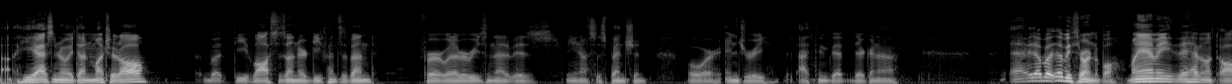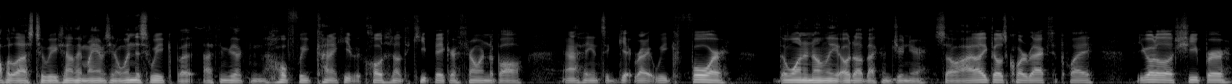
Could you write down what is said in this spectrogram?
Uh, he hasn't really done much at all, but the losses on their defensive end for whatever reason that is, you know, suspension or injury. I think that they're gonna uh, they'll, be, they'll be throwing the ball. Miami, they haven't looked awful the last two weeks. I don't think Miami's gonna win this week, but I think they can hopefully kind of keep it close enough to keep Baker throwing the ball. And I think it's a get right week for the one and only Odell Beckham Jr. So I like those quarterbacks to play. You go a little cheaper.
